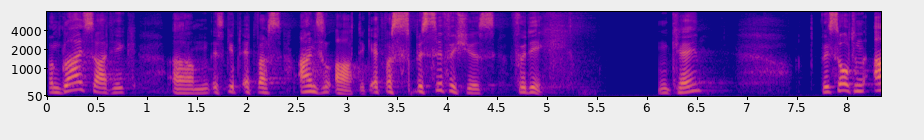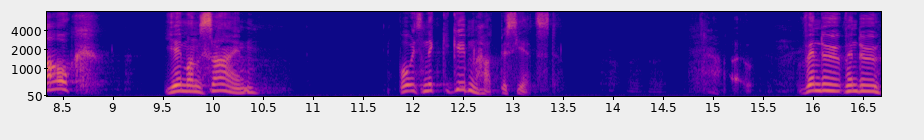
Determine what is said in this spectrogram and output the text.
Und gleichzeitig, ähm, es gibt etwas einzelartig, etwas Spezifisches für dich. Okay? Wir sollten auch jemand sein, wo es nicht gegeben hat bis jetzt wenn du, wenn du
